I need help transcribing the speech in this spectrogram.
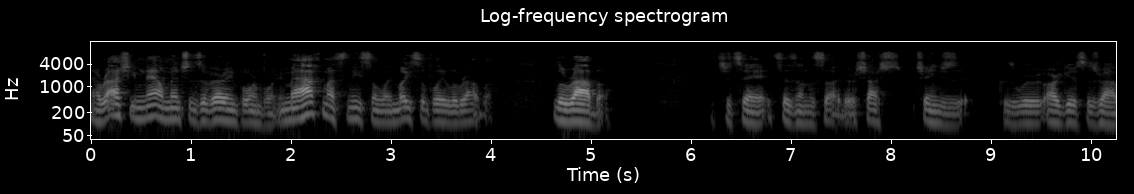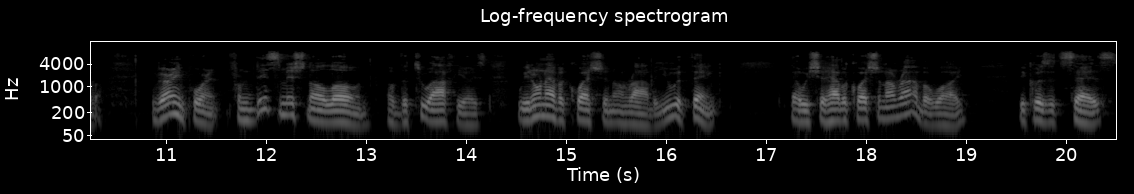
Now Rashi now mentions a very important point. It should say it says on the side. The Rashash changes it because we're this as. Very important. From this Mishnah alone of the two Achiyos, we don't have a question on Rabbah. You would think that we should have a question on Rabbah. Why? Because it says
